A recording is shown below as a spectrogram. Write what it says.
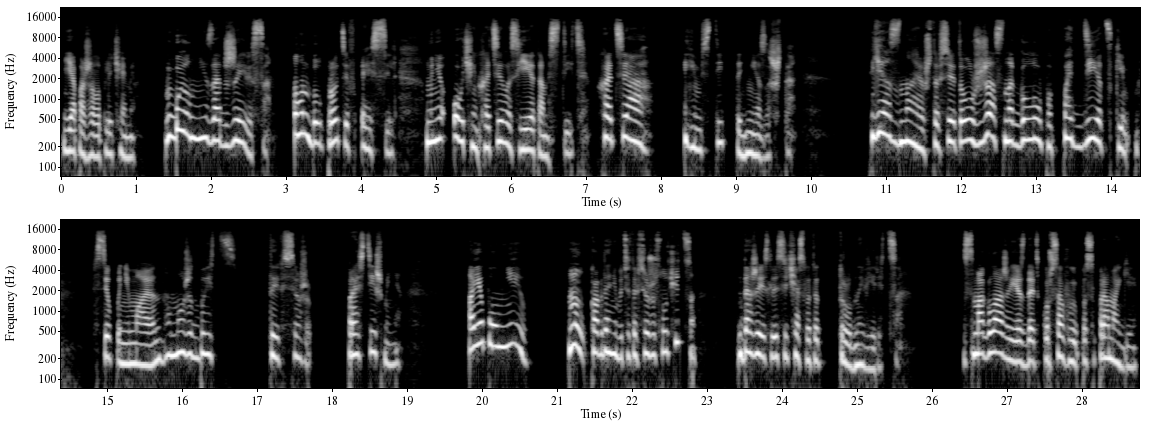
Я пожала плечами. «Был не за Джевиса. Он был против Эссель. Мне очень хотелось ей отомстить. Хотя и мстить-то не за что. Я знаю, что все это ужасно глупо, по-детски. Все понимаю, но, может быть, ты все же простишь меня. А я поумнею. Ну, когда-нибудь это все же случится, даже если сейчас в это трудно вериться. Смогла же я сдать курсовую по сопромагии,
